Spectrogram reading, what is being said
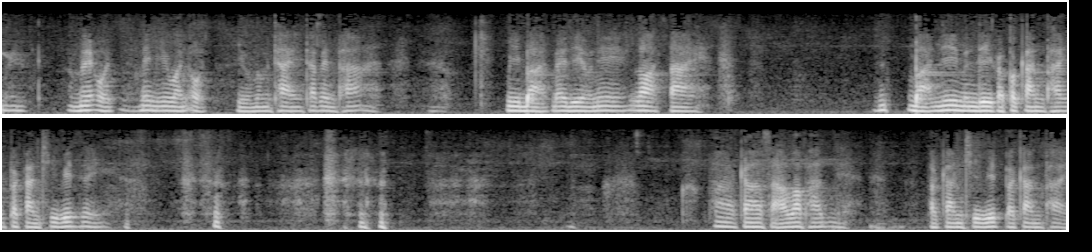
ไม่ไม่อด ไม่มีวันอดอยู่เมืองไทย ถ้าเป็นพระ มีบาทใบเดียวนี่รอดตาย บาทนี่มันดีกว่าประกันภัยประกันชีวิตเลยผ้ากาสาวพัดเนี่ย ประกันชีวิตประกันภัย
